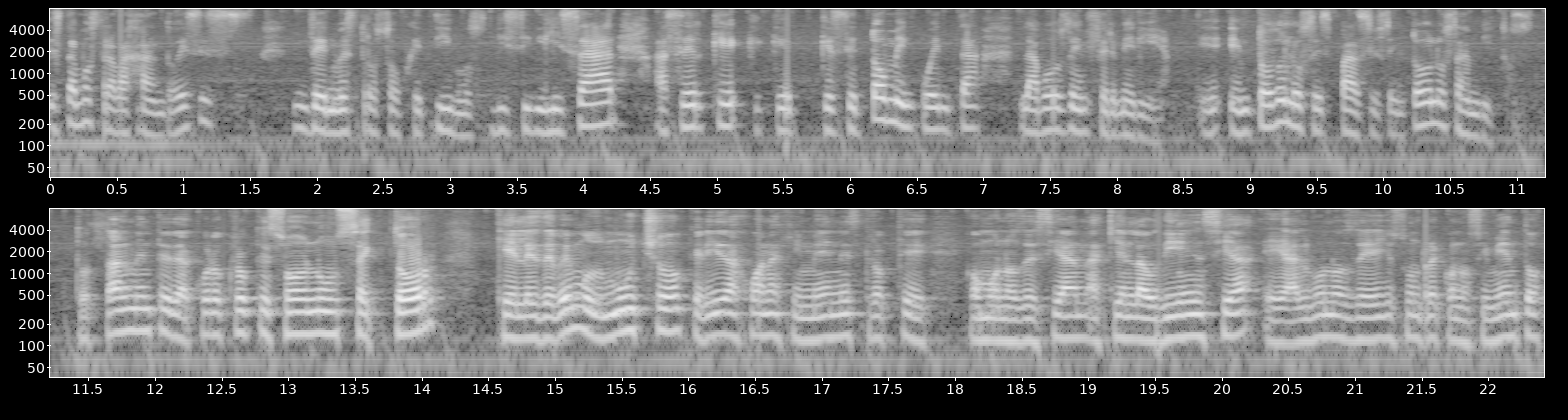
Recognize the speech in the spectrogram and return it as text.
estamos trabajando. Ese es de nuestros objetivos, visibilizar, hacer que, se tome en cuenta la voz de enfermería eh, en todos los espacios, en todos los ámbitos. Totalmente de acuerdo, creo que son un sector que les debemos mucho, querida Juana Jiménez, creo que como nos decían aquí en la audiencia, eh, algunos de ellos un reconocimiento,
